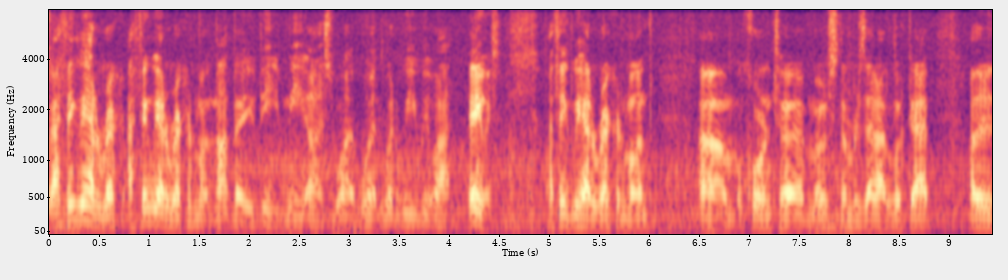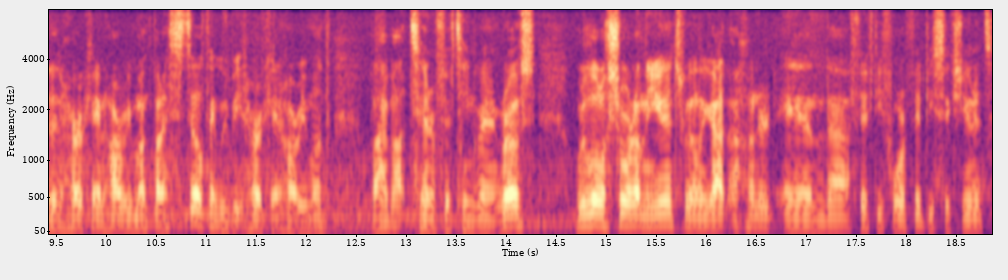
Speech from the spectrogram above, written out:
I think we had a record. I think we had a record month. Not they, the, me, us. What, what, what we, we. What. Anyways, I think we had a record month, um, according to most numbers that I looked at, other than Hurricane Harvey month. But I still think we beat Hurricane Harvey month by about 10 or 15 grand gross. We're a little short on the units. We only got 154, 56 units.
